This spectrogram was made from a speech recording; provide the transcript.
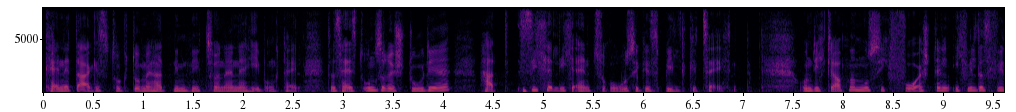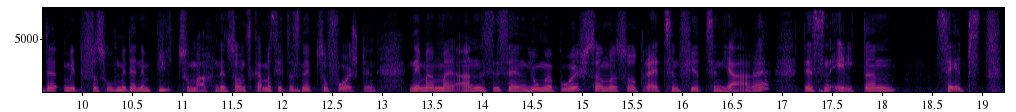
keine Tagesstruktur mehr hat, nimmt nicht so an einer Erhebung teil. Das heißt, unsere Studie hat sicherlich ein zu rosiges Bild gezeichnet. Und ich glaube, man muss sich vorstellen, ich will das wieder mit, versuchen mit einem Bild zu machen, denn sonst kann man sich das nicht so vorstellen. Nehmen wir mal an, es ist ein junger Bursch, sagen wir so 13, 14 Jahre, dessen Eltern selbst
